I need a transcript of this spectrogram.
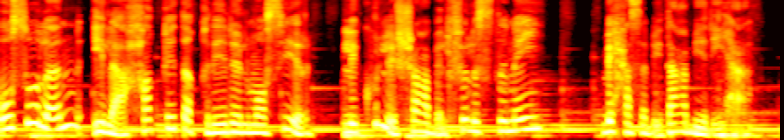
وصولا إلى حق تقرير المصير لكل الشعب الفلسطيني بحسب تعبيرها.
